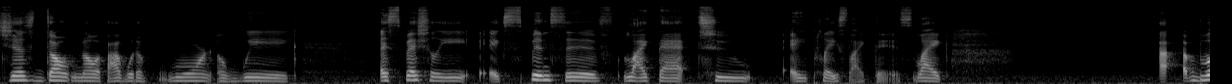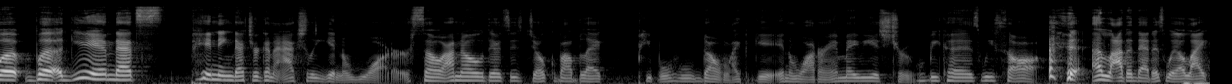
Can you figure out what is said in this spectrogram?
just don't know if i would have worn a wig especially expensive like that to a place like this. Like uh, but but again that's pinning that you're gonna actually get in the water. So i know there's this joke about black people who don't like to get in the water and maybe it's true because we saw a lot of that as well. Like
